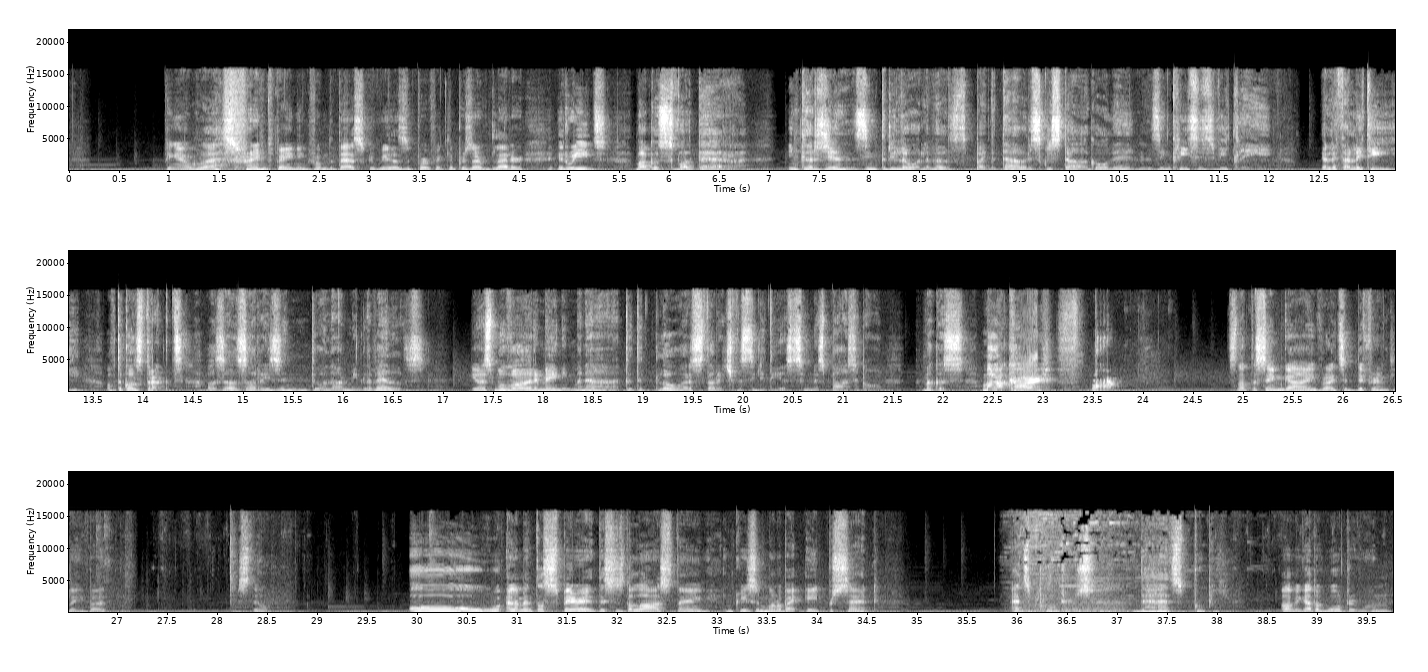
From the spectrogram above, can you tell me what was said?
Picking out a glass framed painting from the desk reveals a perfectly preserved letter. It reads Marcus Voltaire. Incursions into the lower levels by the Taurus Crystal golems increases weekly. The lethality of the constructs has also risen to alarming levels. You must move all remaining mana to the lower storage facility as soon as possible. Marcus Malachi! It's not the same guy, he writes it differently, but still. Ooh, Elemental Spirit. This is the last thing. Increasing mana by 8%. That's pooters. That's poopy. Oh, we got a water one.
